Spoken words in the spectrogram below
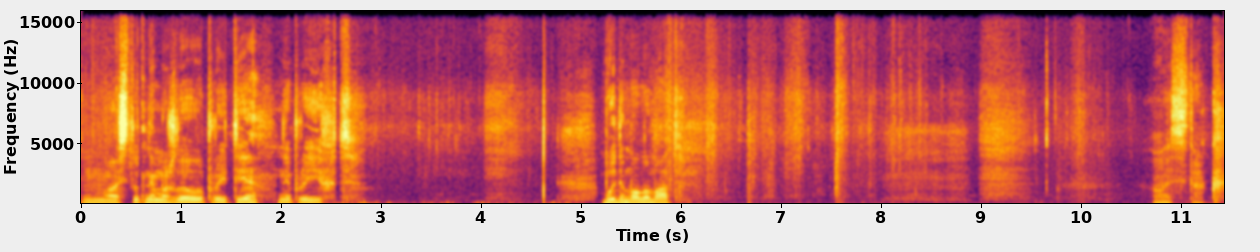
Ось тут неможливо пройти, не проїхати. Будемо ламати. Ось так.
